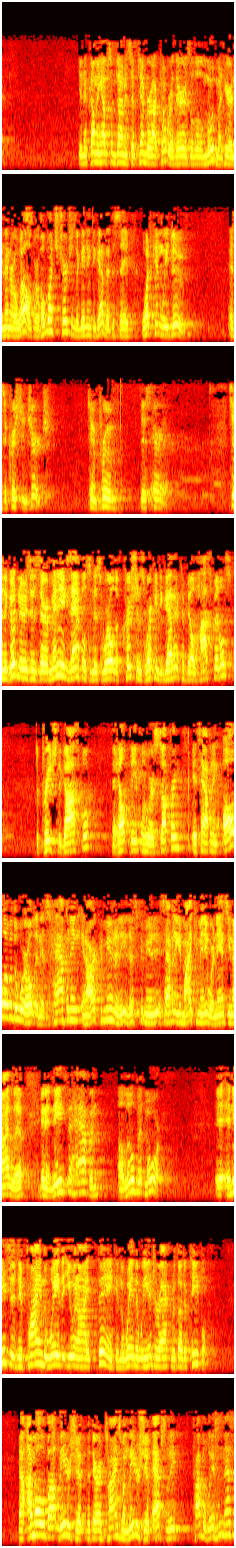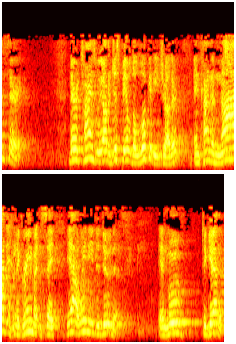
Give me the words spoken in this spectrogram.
You know, coming up sometime in September, October, there is a little movement here in Mineral Wells where a whole bunch of churches are getting together to say, what can we do as a Christian church to improve this area? See, the good news is there are many examples in this world of Christians working together to build hospitals, to preach the gospel, to help people who are suffering. It's happening all over the world, and it's happening in our community, this community. It's happening in my community where Nancy and I live, and it needs to happen a little bit more. It, needs to define the way that you and I think and the way that we interact with other people. Now, I'm all about leadership, but there are times when leadership absolutely probably isn't necessary. There are times we ought to just be able to look at each other and kind of nod in agreement and say, yeah, we need to do this and move together.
